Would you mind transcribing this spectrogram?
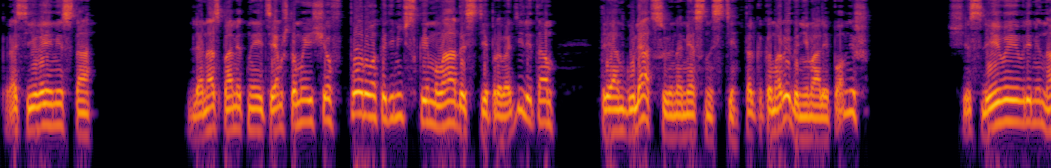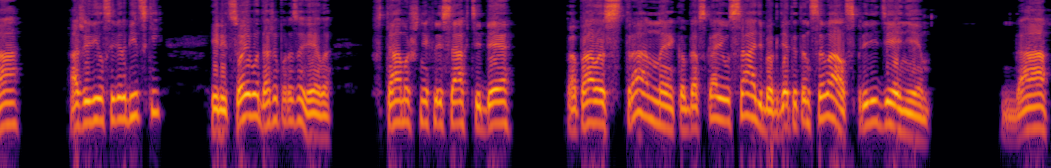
Красивые места. Для нас памятные тем, что мы еще в пору академической младости проводили там триангуляцию на местности, только комары донимали, помнишь? Счастливые времена, — оживился Вербицкий, и лицо его даже порозовело. В тамошних лесах тебе попалась странная колдовская усадьба, где ты танцевал с привидением. Да,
